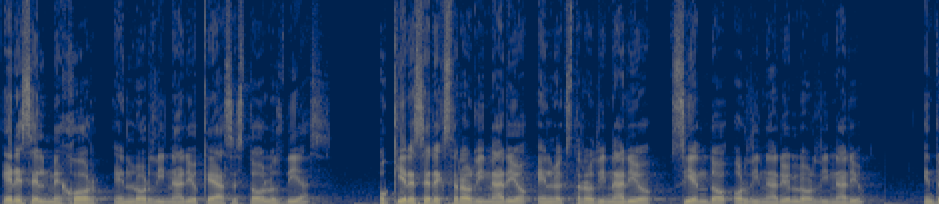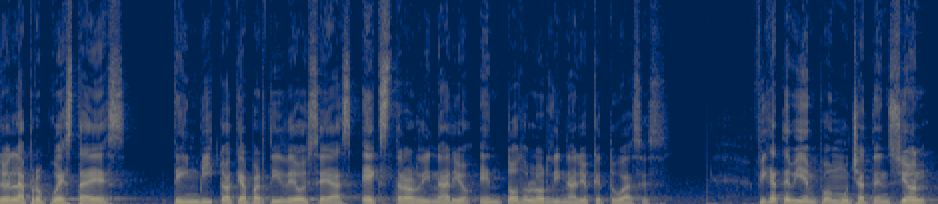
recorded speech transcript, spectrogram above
¿Eres el mejor en lo ordinario que haces todos los días? ¿O quieres ser extraordinario en lo extraordinario siendo ordinario en lo ordinario? Entonces la propuesta es, te invito a que a partir de hoy seas extraordinario en todo lo ordinario que tú haces. Fíjate bien, pon mucha atención.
